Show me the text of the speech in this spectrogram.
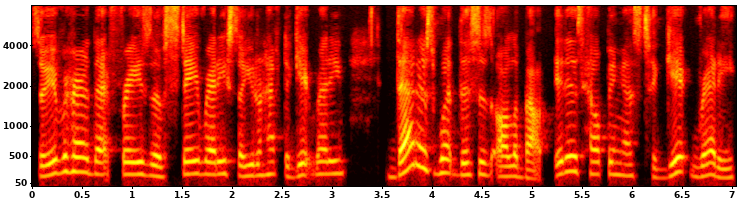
So you ever heard that phrase of stay ready so you don't have to get ready? That is what this is all about. It is helping us to get ready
